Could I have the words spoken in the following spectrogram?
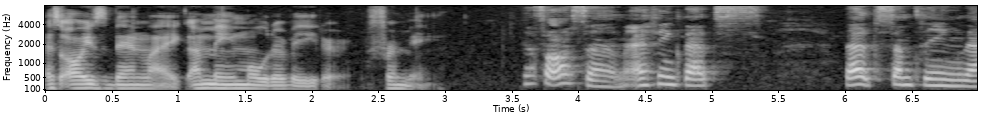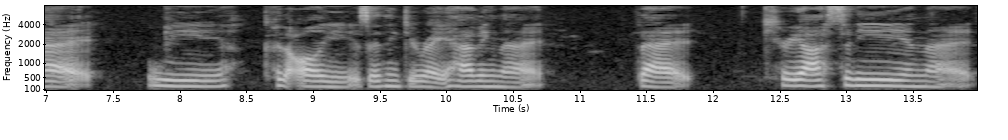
has always been like a main motivator for me. That's awesome. I think that's that's something that we could all use. I think you're right having that that curiosity and that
